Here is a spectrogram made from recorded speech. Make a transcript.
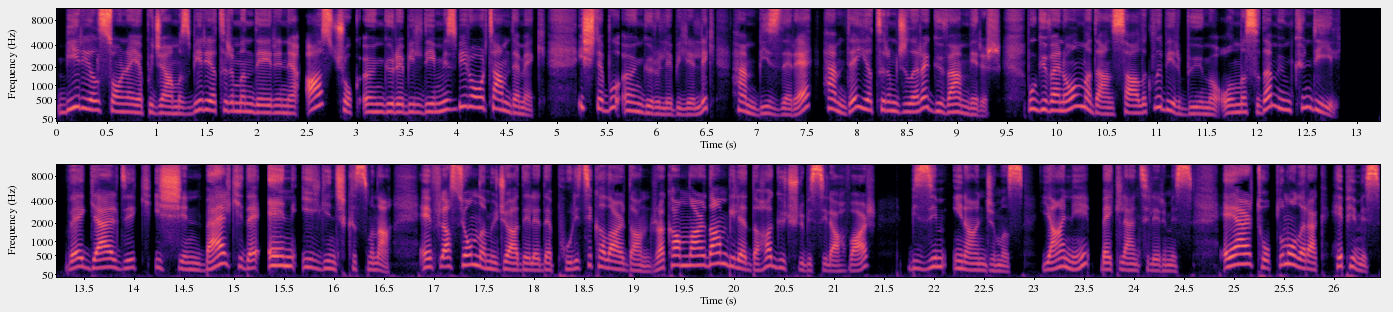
bir yıl sonra yapacağımız bir yatırımın değerini az çok öngörebildiğimiz bir ortam demek. İşte bu öngörülebilirlik hem bizlere hem de yatırımcılara güven verir. Bu güven olmadan sağlıklı bir büyüme olması da mümkün değil. Ve geldik işin belki de en ilginç kısmına. Enflasyonla mücadelede politikalardan, rakamlardan bile daha güçlü bir silah var bizim inancımız, yani beklentilerimiz. Eğer toplum olarak hepimiz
